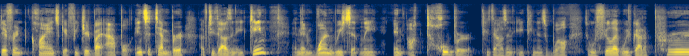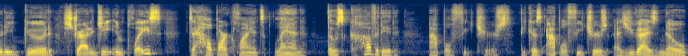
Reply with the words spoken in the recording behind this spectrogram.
different clients get featured by Apple in September of 2018, and then one recently in October 2018 as well. So we feel like we've got a pretty good strategy in place to help our clients land those coveted Apple features because Apple features, as you guys know,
